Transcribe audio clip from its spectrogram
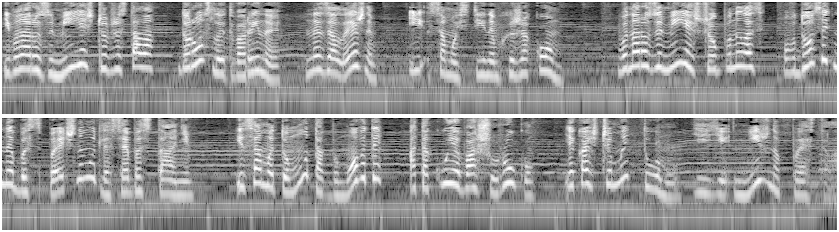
і вона розуміє, що вже стала дорослою твариною, незалежним і самостійним хижаком. Вона розуміє, що опинилась в досить небезпечному для себе стані, і саме тому, так би мовити, атакує вашу руку, яка ще мить тому її ніжно пестила.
